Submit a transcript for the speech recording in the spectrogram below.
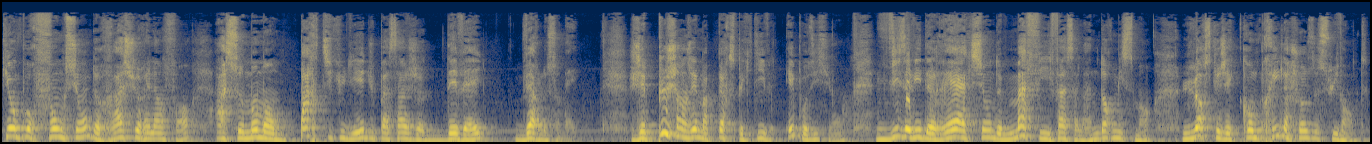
qui ont pour fonction de rassurer l'enfant à ce moment particulier du passage d'éveil vers le sommeil. J'ai pu changer ma perspective et position vis-à-vis des réactions de ma fille face à l'endormissement lorsque j'ai compris la chose suivante.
